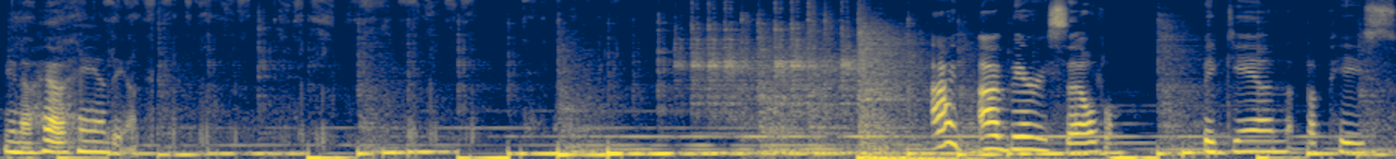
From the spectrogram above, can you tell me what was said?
you know, had a hand in. I, I very seldom begin a piece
